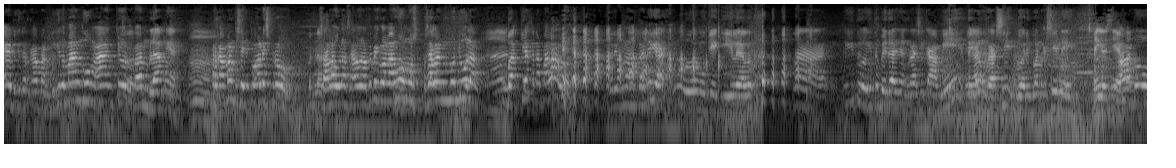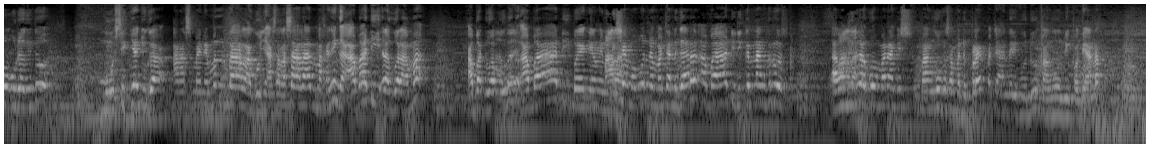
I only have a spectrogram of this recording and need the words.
Eh begitu rekaman, begitu manggung hancur kan belangnya. Hmm. Rekaman bisa dipolis, Bro. Bener. Salah ulang, salah ulang. Tapi kalau manggung mau salah mau diulang, Ah. bakia kena pala lo. Dari penonton ya. Uh, mau kayak gile lo. Nah, itu itu bedanya generasi kami dengan generasi 2000-an ke sini. iya sih emang. Aduh, udah gitu musiknya juga aransemennya mental, lagunya asal-asalan, makanya nggak abadi. Lagu lama abad 20 Abadi. tuh abadi, baik yang Indonesia Parah. maupun mancanegara abadi dikenang terus. Alhamdulillah gue kemarin habis manggung sama The Plan pecahan dari Voodoo, manggung di Pontianak.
